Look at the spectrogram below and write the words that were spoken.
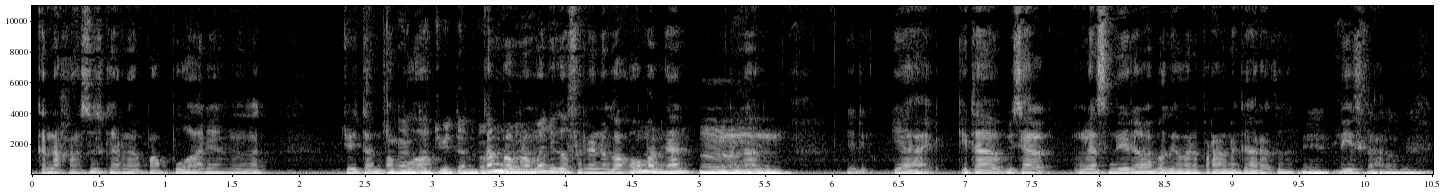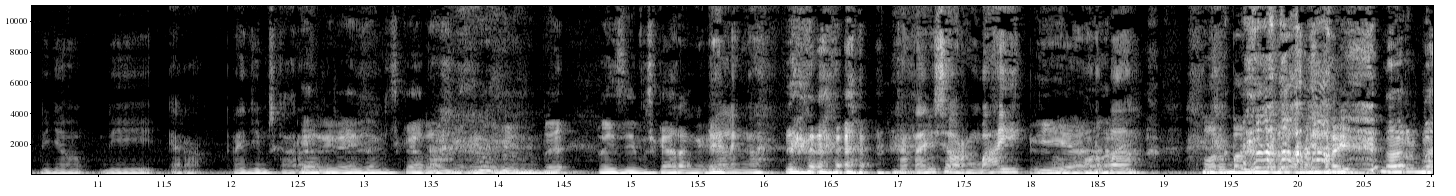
kena kasus karena Papua dia ngangkat cuitan Papua. cuitan Kan Papua. belum lama juga Ferdinand Kakoman kan Hmm. kena. Jadi ya kita bisa ngeliat sendiri lah bagaimana peran negara tuh Iya, di sekarang di jam- di era rejim Dari sekarang. rezim sekarang ya. Re- rezim sekarang ya Geleng lah. Katanya sih orang baik. Iya. Orba. Orba bener orang baik Orba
